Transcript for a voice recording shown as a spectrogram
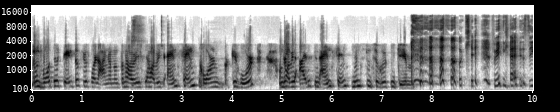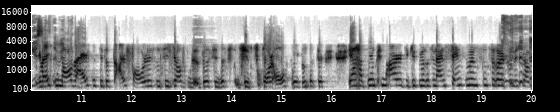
und wollte Geld dafür verlangen. Und dann habe ich, habe ich ein Cent Rollen geholt und habe ihr alles in 1 Cent Münzen zurückgegeben. okay, wie geil ist die Geschichte? Weil ich genau weiß, dass sie total faul ist und sicher auf, dass sie das sie voll aufbringt und dass sie, ja, hat sie einen Knall, die gibt mir das in 1 Cent Münzen zurück und ich habe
